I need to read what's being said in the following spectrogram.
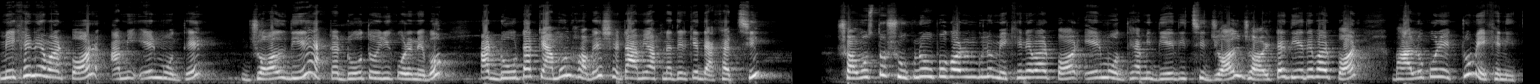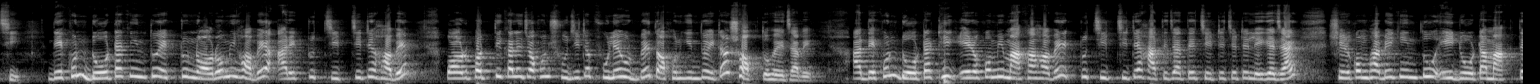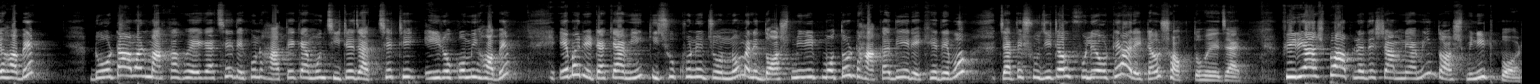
মেখে নেওয়ার পর আমি এর মধ্যে জল দিয়ে একটা ডো তৈরি করে নেব। আর ডোটা কেমন হবে সেটা আমি আপনাদেরকে দেখাচ্ছি। সমস্ত শুকনো উপকরণগুলো মেখে নেওয়ার পর এর মধ্যে আমি দিয়ে দিচ্ছি জল। জলটা দিয়ে দেওয়ার পর ভালো করে একটু মেখে নিচ্ছি। দেখুন, ডোটা কিন্তু একটু নরমই হবে আর একটু চিটচিটে হবে। পরবর্তীকালে যখন সুজিটা ফুলে উঠবে, তখন কিন্তু এটা শক্ত হয়ে যাবে। আর দেখুন, ডোটা ঠিক এরকমই মাখা হবে, একটু চিটচিটে, হাতে যাতে চেটে চেটে লেগে যায়, সেরকমভাবেই কিন্তু এই ডোটা মাখতে হবে। ডোটা আমার মাখা হয়ে গেছে। দেখুন, হাতে কেমন চিটে যাচ্ছে, ঠিক এই রকমই হবে। এবার এটাকে আমি কিছুক্ষণের জন্য মানে দশ মিনিট মতো ঢাকা দিয়ে রেখে দেব, যাতে সুজিটাও ফুলে ওঠে আর এটাও শক্ত হয়ে যায়। ফিরে আসব আপনাদের সামনে আমি দশ মিনিট পর।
